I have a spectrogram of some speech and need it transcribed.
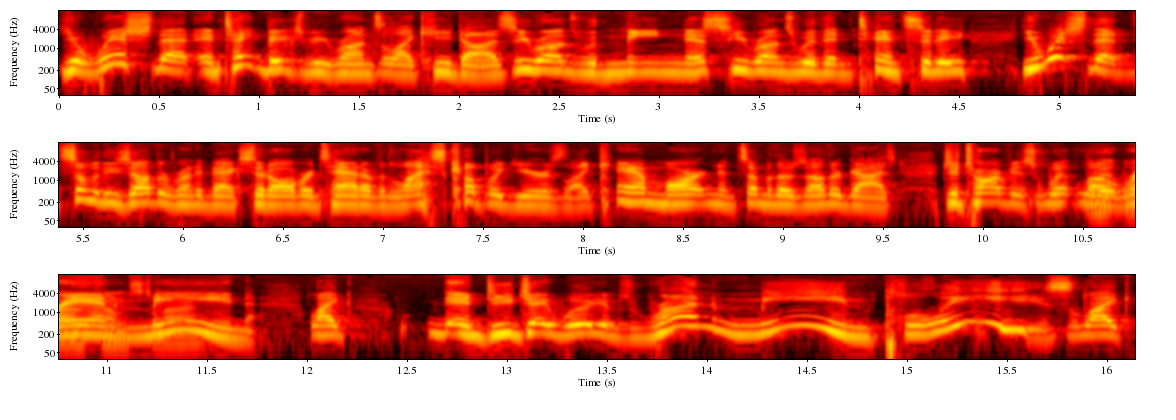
you wish that and Tank Bigsby runs like he does. He runs with meanness. He runs with intensity. You wish that some of these other running backs that Auburn's had over the last couple of years, like Kam Martin and some of those other guys, Jatarvis Whitlow, Whitlow ran comes to mind. mean. Like and DJ Williams, run mean, please. Like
